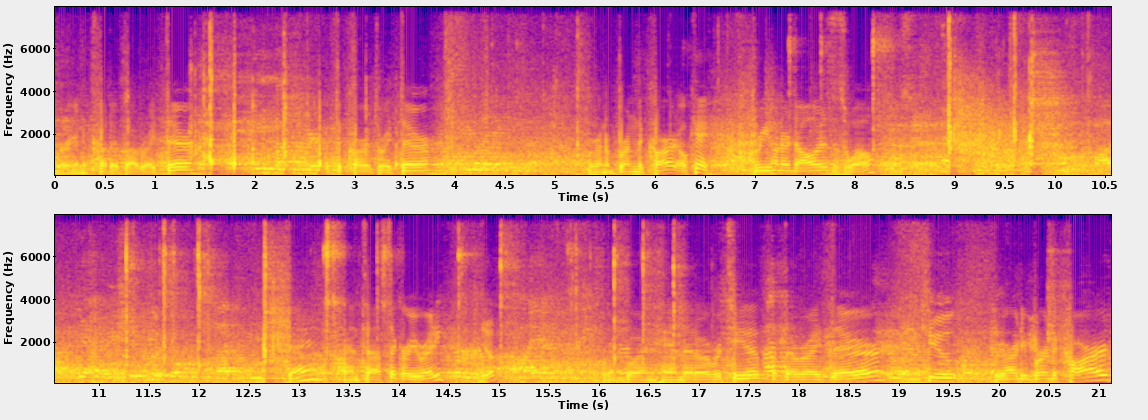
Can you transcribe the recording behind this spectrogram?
We're gonna cut it about right there. Put the cards right there. We're gonna burn the card. Okay, $300 as well. Okay, fantastic. Are you ready? Yep. We're gonna go ahead and hand that over to you. Put that right there. Thank you. We already burned a card.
